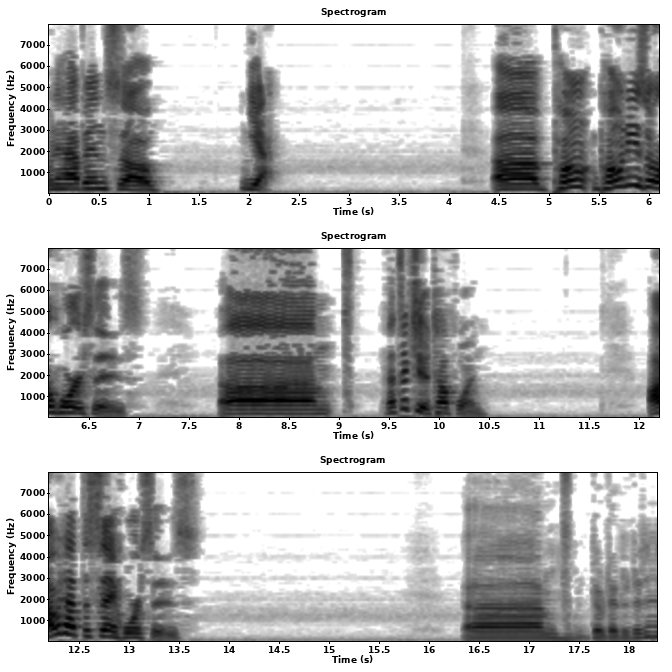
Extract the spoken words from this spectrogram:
when it happens, so, yeah. Uh, po ponies or horses? Um, that's actually a tough one. I would have to say horses. Um, da, da, da,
